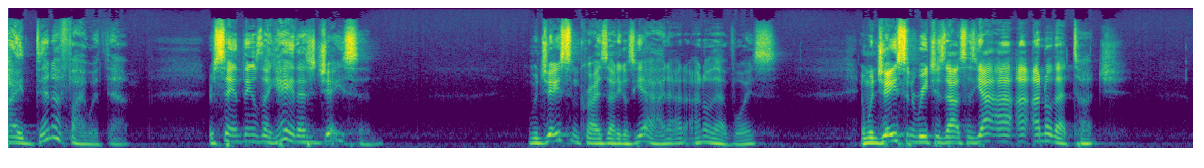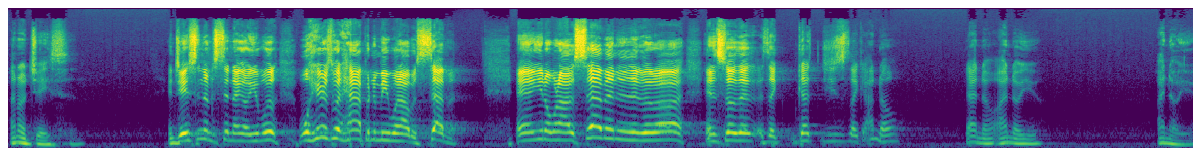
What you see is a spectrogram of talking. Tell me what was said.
I identify with them. They're saying things like, hey, that's Jason. When Jason cries out, he goes, Yeah, I know that voice. And when Jason reaches out and says, Yeah, I, I know that touch. I know Jason. And Jason understands, I go, well, well, here's what happened to me when I was seven. And, you know, when I was seven, and, and so that, it's like, God, Jesus like, I know. Yeah, I know. I know you. I know you.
